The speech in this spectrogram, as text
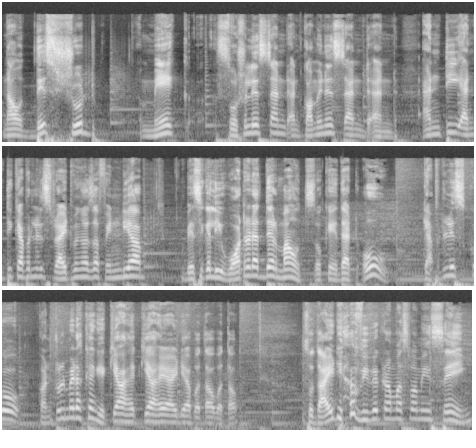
Now this should make socialists and, and communists and, and anti anti-capitalist right wingers of india basically water at their mouths okay? That oh capitalist को कंट्रोल में रखेंगे? क्या है क्या है आइडिया बताओ बताओ। So the idea Vivek Ramaswamy saying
